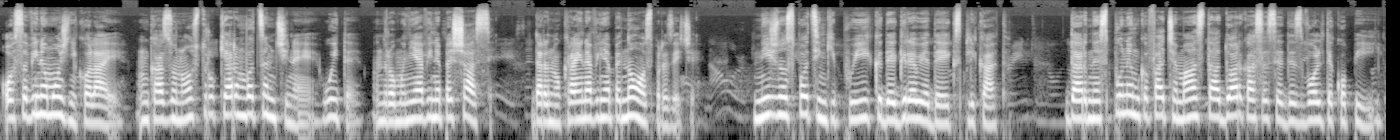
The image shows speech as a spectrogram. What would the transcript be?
o să vină Moș Nicolae. În cazul nostru, chiar învățăm cine e. Uite, în România vine pe 6, dar în Ucraina vine pe 19. Nici nu-ți poți închipui cât de greu e de explicat. Dar ne spunem că facem asta doar ca să se dezvolte copiii.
